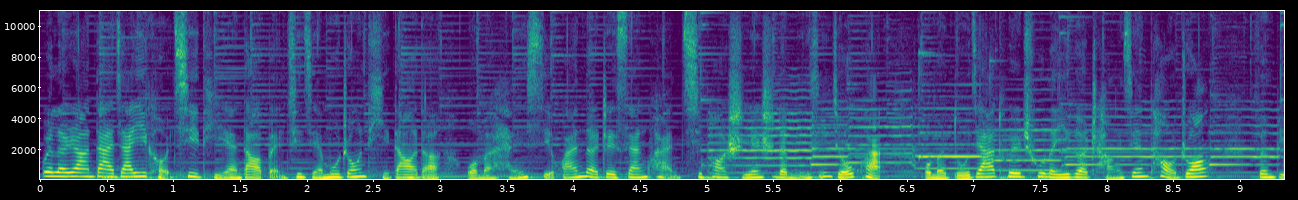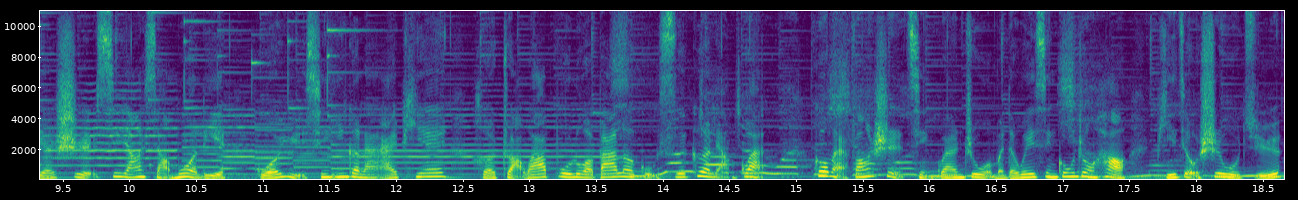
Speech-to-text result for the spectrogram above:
为了让大家一口气体验到本期节目中提到的我们很喜欢的这三款气泡实验室的明星酒款，我们独家推出了一个尝鲜套装，分别是西洋小茉莉、国语新英格兰 IPA 和爪哇部落巴勒古斯各两罐。购买方式请关注我们的微信公众号“啤酒事务局”，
